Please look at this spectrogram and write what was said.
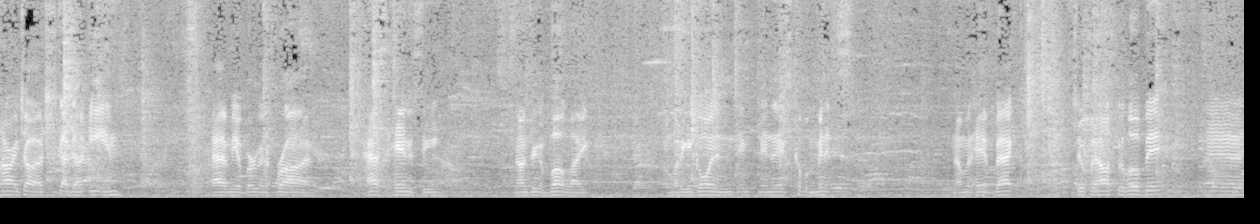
Alright y'all, I just got done eating. Had me a burger and a fry. Had some Hennessy. Now I'm drinking Bud Light. I'm gonna get going in, in, in the next couple minutes. Now I'm gonna head back, chill for the house for a little bit, and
